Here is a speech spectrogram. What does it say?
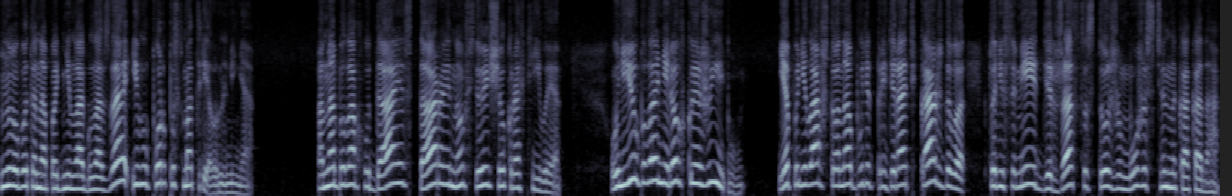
Ну вот она подняла глаза и в упор посмотрела на меня. Она была худая, старая, но все еще красивая. У нее была нелегкая жизнь. Я поняла, что она будет придирать каждого, кто не сумеет держаться столь же мужественно, как она.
